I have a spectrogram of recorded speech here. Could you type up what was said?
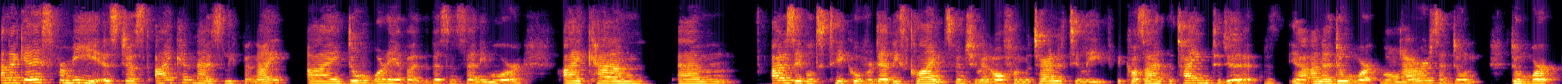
and I guess for me, it's just I can now sleep at night. I don't worry about the business anymore. I can um, I was able to take over Debbie's clients when she went off on maternity leave because I had the time to do it. Yeah, and I don't work long hours. I don't don't work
